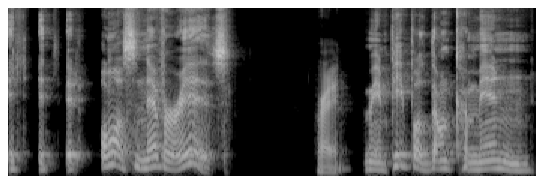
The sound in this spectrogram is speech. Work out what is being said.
it it, it almost never is. Right. I mean, people don't come in,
